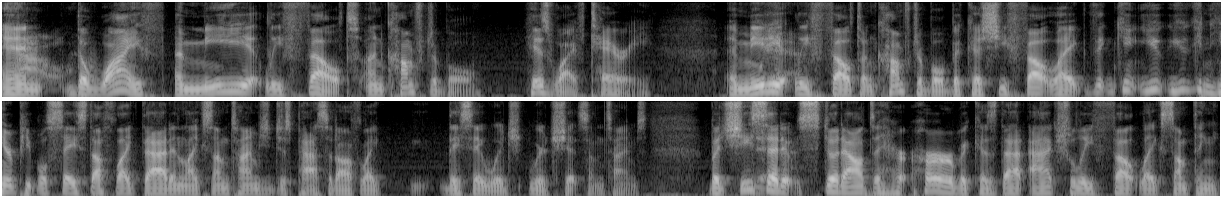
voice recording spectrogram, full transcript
And Wow. the wife immediately felt uncomfortable. His wife Terry immediately felt uncomfortable because she felt like th- you you can hear people say stuff like that and like sometimes you just pass it off like they say weird, weird shit sometimes. But she said it stood out to her, her because that actually felt like something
